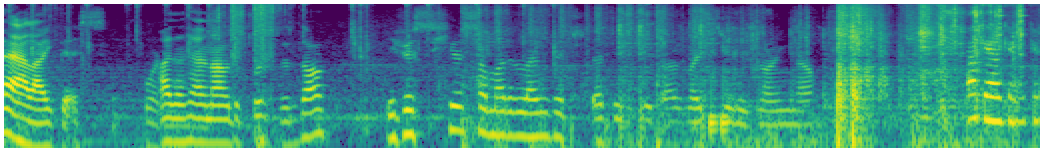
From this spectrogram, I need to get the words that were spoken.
I like this. I don't have now the push to dog. If you hear some other language, that is because my stream is running now. Okay, okay, okay.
